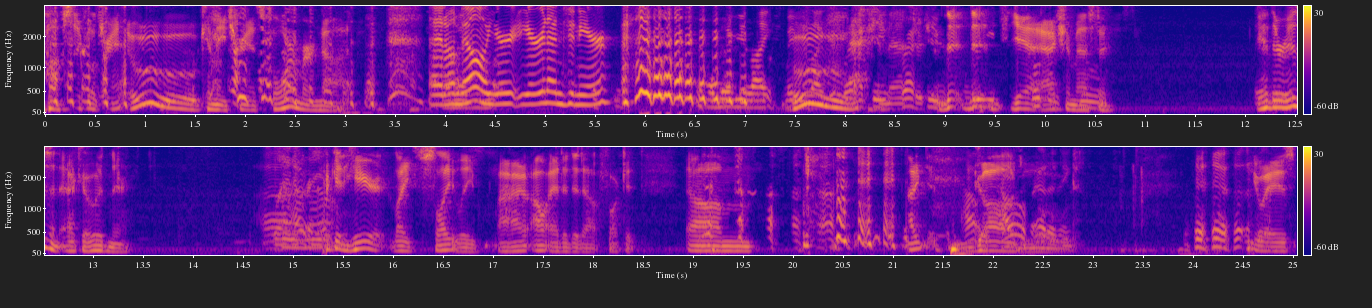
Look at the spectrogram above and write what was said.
Popsicle tran Ooh, can they transform or not? I don't know. You're you're an engineer. Or maybe like maybe like Ooh. freshly- Action Master, freshly too. D- d- bleached yeah, Action. Master. Yeah, there is an echo, isn't there? Uh, I don't know. I can hear it like slightly. I, I'll edit it out. Fuck it. Um, I, How- God how editing? Anyways,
